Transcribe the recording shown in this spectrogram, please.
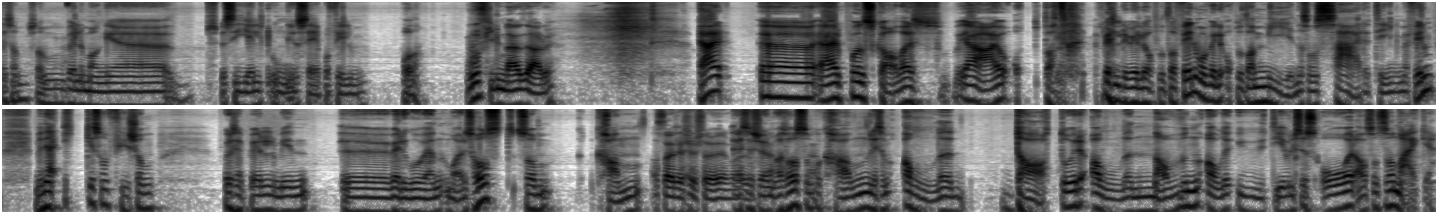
liksom, som veldig mange, spesielt unge, ser på film på. da. Hvor filmnerd er du? Jeg er, øh, jeg er på en skala Jeg er jo opptatt, veldig veldig opptatt av film, og veldig opptatt av mine sånn sære ting med film. Men jeg er ikke sånn fyr som f.eks. min øh, veldig gode venn Marius Holst, som kan Altså regissør? Marius Holst, som kan liksom alle datoer, alle navn, alle utgivelsesår. Altså, sånn er jeg ikke.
